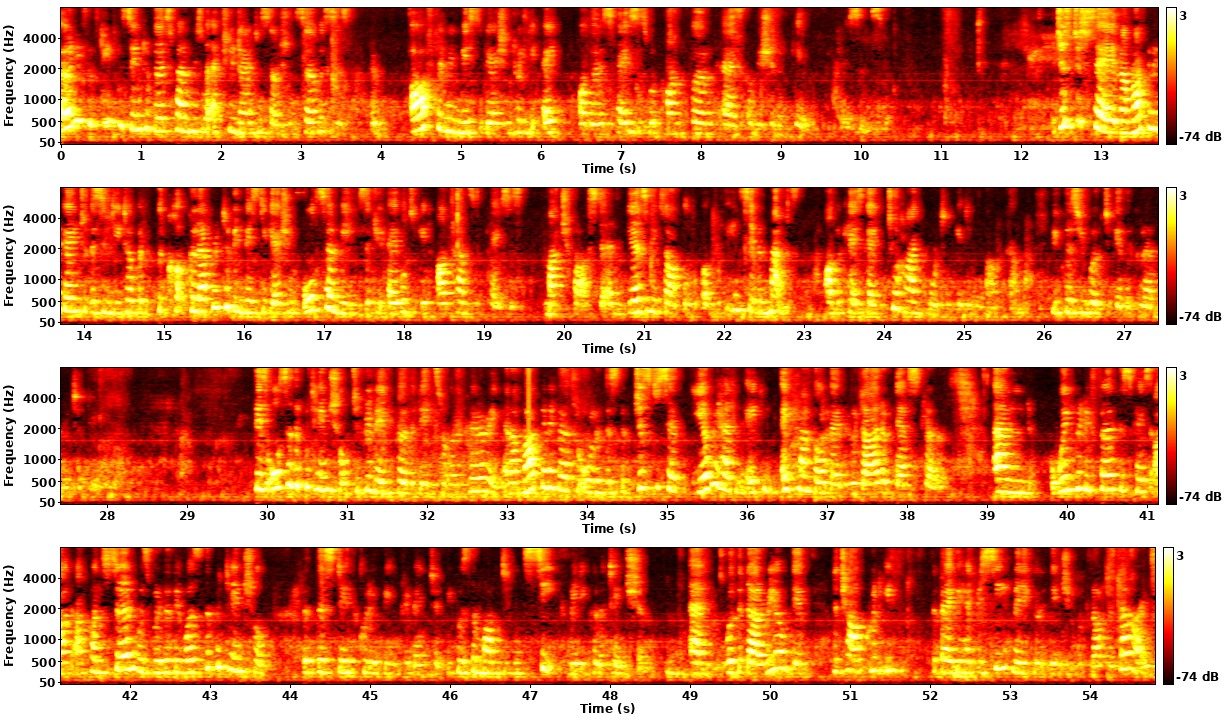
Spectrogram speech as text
Only 15% of those families were actually known to social services. But after an investigation, 28 of those cases were confirmed as omission of care cases just to say, and I'm not going to go into this in detail, but the co- collaborative investigation also means that you're able to get outcomes in cases much faster. And here's an example of within seven months of a case going to high court and getting an outcome because you work together collaboratively. There's also the potential to prevent further deaths from occurring. And I'm not going to go through all of this, but just to say, here we had an eight, eight baby who died of gastro. And when we referred this case out, our concern was whether there was the potential that this death could have been prevented because the mom didn't seek medical attention. Mm-hmm. And with the diarrheal death, the child could, if the baby had received medical attention, would not have died.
